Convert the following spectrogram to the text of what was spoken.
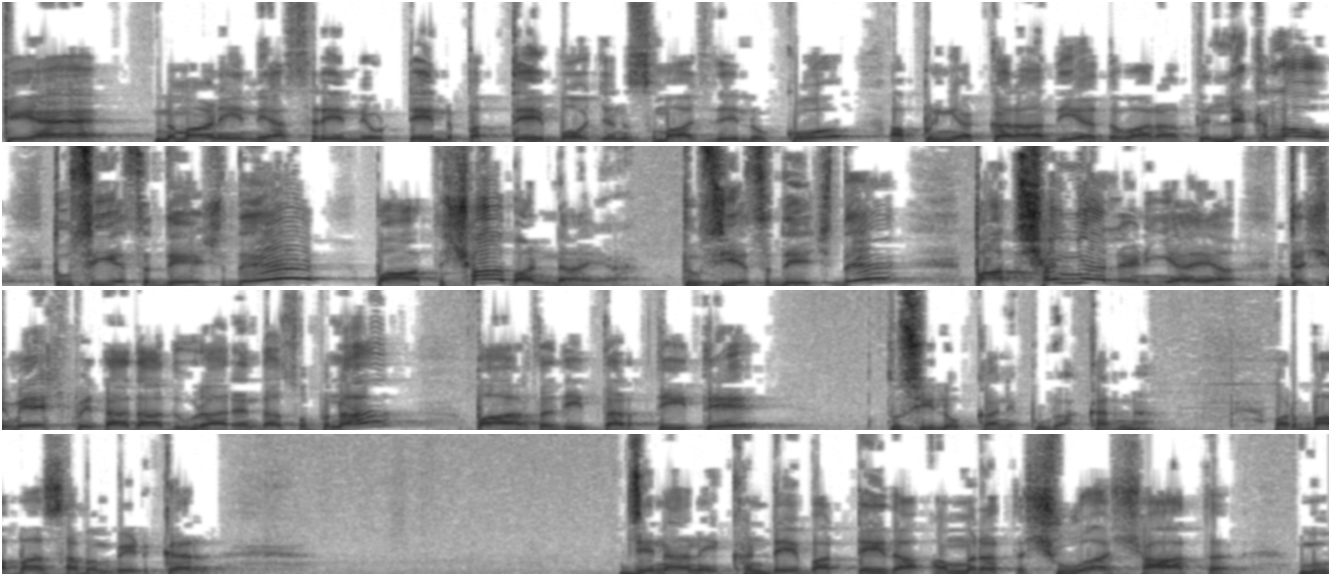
ਕਿ ਇਹ ਨਿਮਾਣੇ, ਨਿਆਸਰੇ, ਨਿਉਟੇ, ਨਪੱਤੇ ਬਹੁਜਨ ਸਮਾਜ ਦੇ ਲੋਕੋ ਆਪਣੀਆਂ ਘਰਾਂ ਦੀਆਂ ਦੀਵਾਰਾਂ ਤੇ ਲਿਖ ਲਓ, ਤੁਸੀਂ ਇਸ ਦੇਸ਼ ਦੇ ਪਾਤਸ਼ਾਹ ਬਣਨਾ ਆ। ਤੁਸੀਂ ਇਸ ਦੇਸ਼ ਦੇ ਪਾਤਸ਼ਾਹੀਆਂ ਲੈਣੀਆਂ ਆ। ਦਸ਼ਮੇਸ਼ ਪਿਤਾ ਦਾ ਅਧੂਰਾ ਰਹਿੰਦਾ ਸੁਪਨਾ, ਭਾਰਤ ਦੀ ਧਰਤੀ ਤੇ ਤੁਸੀਂ ਲੋਕਾਂ ਨੇ ਪੂਰਾ ਕਰਨਾ। ਔਰ ਬਾਬਾ ਸਾਹਿਬ ਅੰਬੇਡਕਰ, ਜਿਨ੍ਹਾਂ ਨੇ ਖੰਡੇ ਬਾਟੇ ਦਾ ਅੰਮ੍ਰਿਤ, ਛੂਆ ਛਾਤ ਨੂੰ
